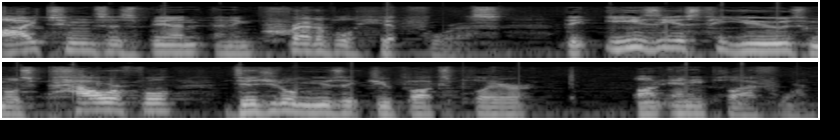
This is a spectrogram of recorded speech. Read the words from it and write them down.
iTunes has been an incredible hit for us. The easiest to use, most powerful digital music jukebox player on any platform.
